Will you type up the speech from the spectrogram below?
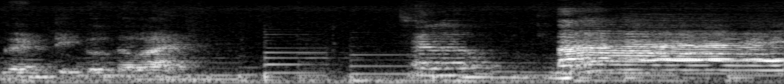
घंटी को दबाएँ चलो बाय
